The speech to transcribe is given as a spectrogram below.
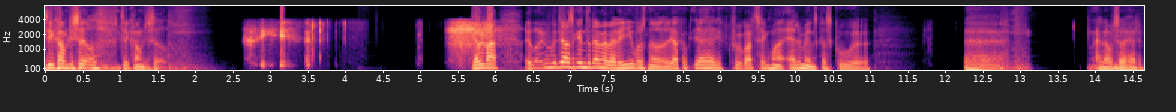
Det er kompliceret. Det er kompliceret. Jeg vil bare... øh, Det er også igen det der med at være naiv og sådan noget. Jeg, kunne- jeg, jeg kunne godt tænke mig, at alle mennesker skulle... Øh, øh, have lov til at have det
